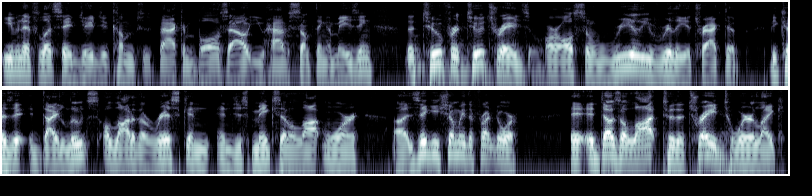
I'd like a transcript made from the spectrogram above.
even if let's say JJ comes back and balls out, you have something amazing. The two for two trades are also really, really attractive because it dilutes a lot of the risk and, and just makes it a lot more. Uh, Ziggy, show me the front door. It, it does a lot to the trade to where like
